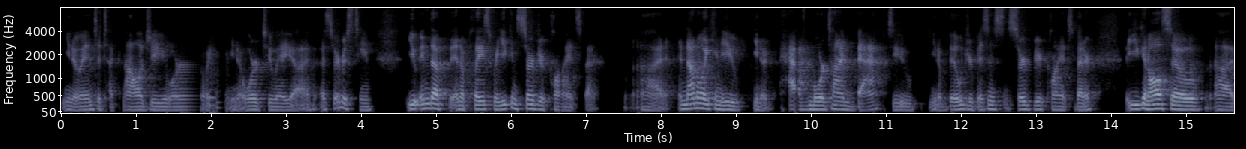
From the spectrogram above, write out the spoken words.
you know into technology or, or you know or to a, uh, a service team you end up in a place where you can serve your clients better. Uh, and not only can you you know have more time back to you know build your business and serve your clients better but you can also uh,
